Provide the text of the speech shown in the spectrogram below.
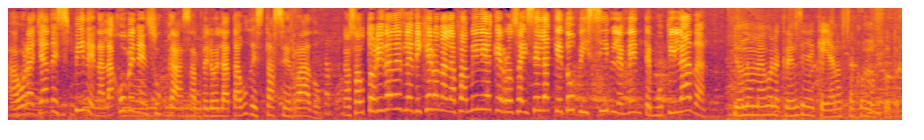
Ahora ya despiden a la joven en su casa, pero el ataúd está cerrado. Las autoridades le dijeron a la familia que Rosa Isela quedó visiblemente mutilada. Yo no me hago la creencia de que ya no está con nosotros.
